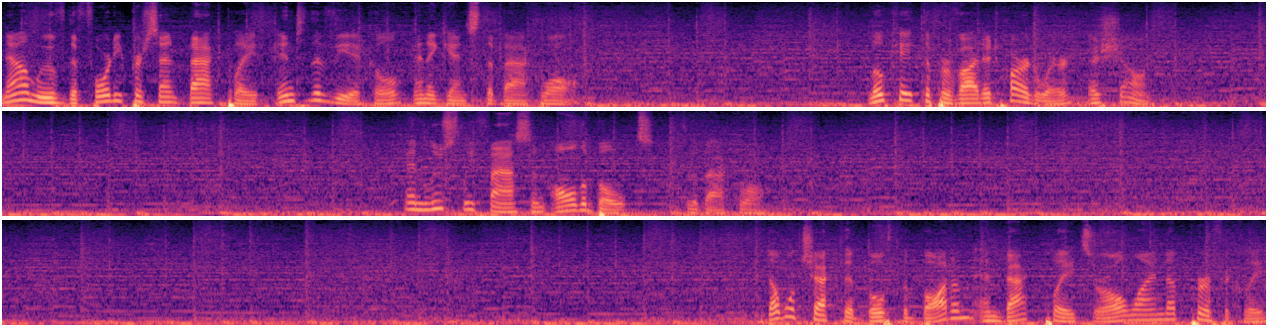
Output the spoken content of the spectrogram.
Now move the 40% backplate into the vehicle and against the back wall. Locate the provided hardware as shown. And loosely fasten all the bolts to the back wall. Double check that both the bottom and back plates are all lined up perfectly,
